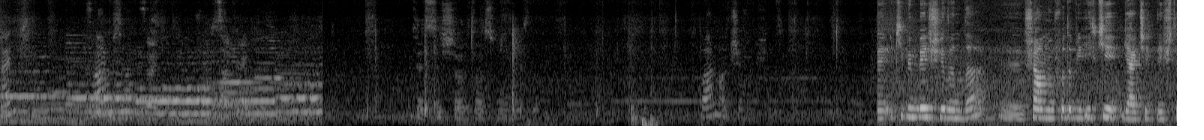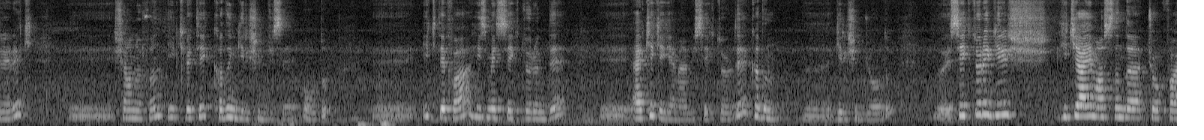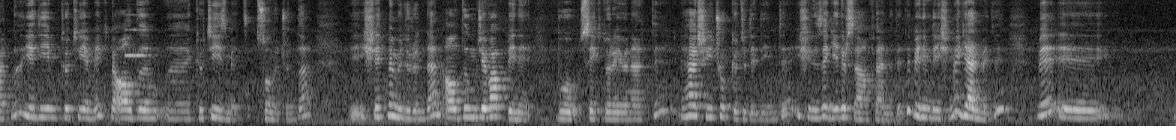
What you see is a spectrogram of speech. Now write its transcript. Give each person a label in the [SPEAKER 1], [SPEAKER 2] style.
[SPEAKER 1] müsait misin?
[SPEAKER 2] Var mı sen? Sessiz şarjda Var mı akşam? 2005 ee, yılında e, Şanlıurfa'da bir ilki gerçekleştirerek e, Şanlıurfa'nın ilk ve tek kadın girişimcisi oldum. E, ilk defa hizmet sektöründe, erkek egemen bir sektörde kadın girişimci oldum. E, Sektöre giriş hikayem aslında çok farklı. Yediğim kötü yemek ve aldığım e, kötü hizmet sonucunda e, işletme müdüründen aldığım cevap beni bu sektöre yöneltti. Her şeyi çok kötü dediğimde işinize gelirse hanımefendi dedi. Benim de işime gelmedi ve e,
